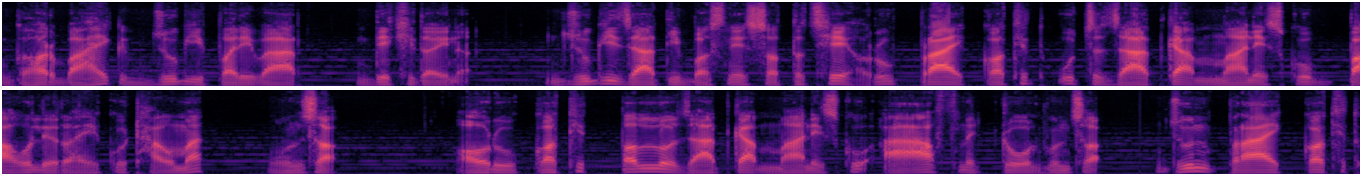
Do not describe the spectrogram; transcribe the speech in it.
घरबाहेक जुगी परिवार देखिँदैन। जुगी जाति बस्ने सतक्षेहरू प्राय कथित उच्च जातका मानिसको बाहुल्य रहेको ठाउँमा हुन्छ। अरू कथित तल्लो जातका मानिसको आआफ्नै टोल हुन्छ जुन प्राय कथित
